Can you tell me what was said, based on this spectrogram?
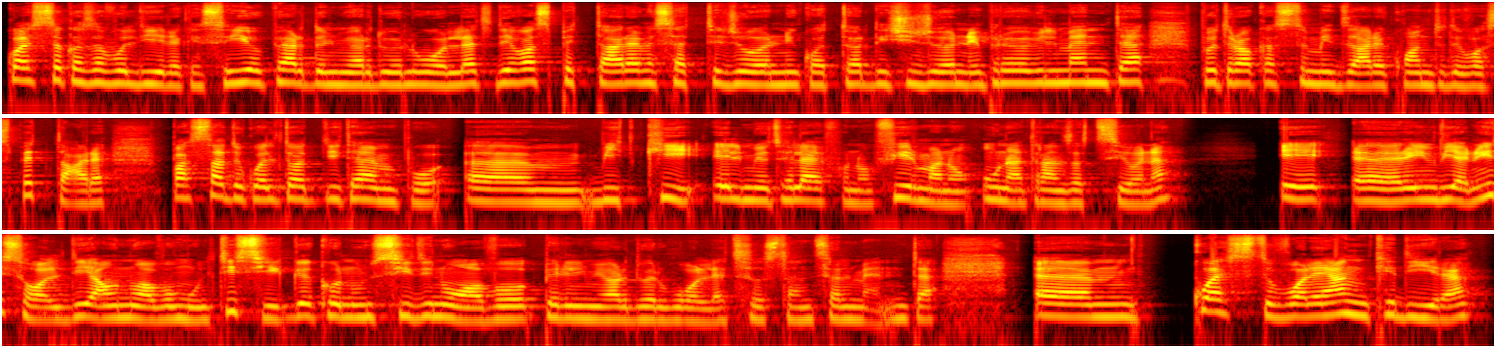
Questo cosa vuol dire? Che se io perdo il mio hardware wallet devo aspettare 7 giorni, 14 giorni, probabilmente potrò customizzare quanto devo aspettare. Passato quel tot di tempo, um, BitKey e il mio telefono firmano una transazione e eh, rinviano i soldi a un nuovo multisig con un seed nuovo per il mio hardware wallet sostanzialmente. Um, questo vuole anche dire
